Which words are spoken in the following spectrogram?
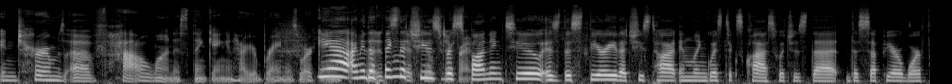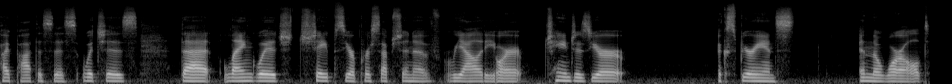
in terms of how one is thinking and how your brain is working. Yeah, I mean, the thing that she's responding to is this theory that she's taught in linguistics class, which is that the Sapir-Whorf hypothesis, which is that language shapes your perception of reality or changes your experience in the world.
